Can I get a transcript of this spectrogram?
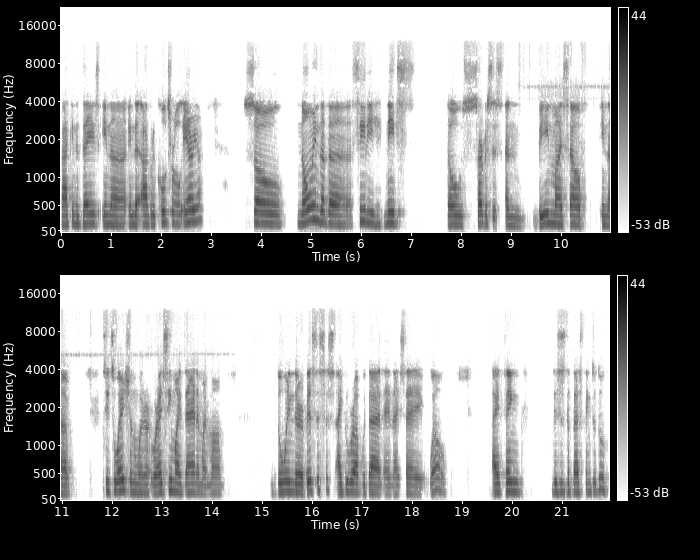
back in the days in a, in the agricultural area. So knowing that the city needs those services and being myself in a situation where where I see my dad and my mom doing their businesses, I grew up with that, and I say, well, I think this is the best thing to do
